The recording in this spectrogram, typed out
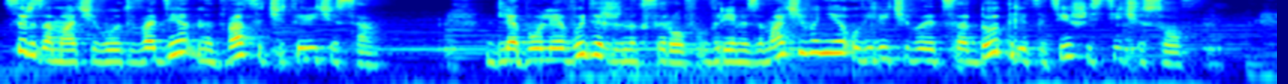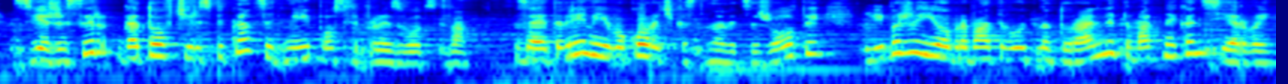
сыр замачивают в воде на 24 часа. Для более выдержанных сыров время замачивания увеличивается до 36 часов. Свежий сыр готов через 15 дней после производства. За это время его корочка становится желтой, либо же ее обрабатывают натуральной томатной консервой,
